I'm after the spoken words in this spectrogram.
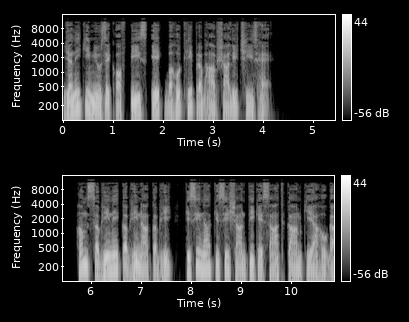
यानी कि म्यूज़िक ऑफ़ पीस एक बहुत ही प्रभावशाली चीज़ है। हम सभी ने कभी ना कभी किसी ना किसी शांति के साथ काम किया होगा,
